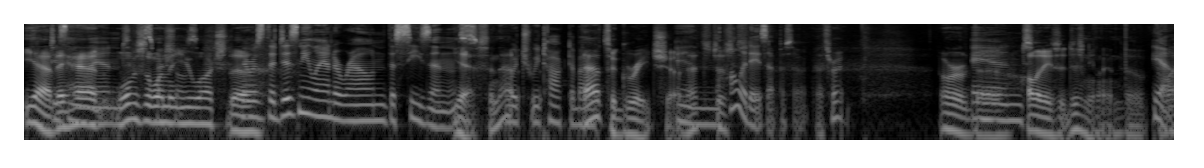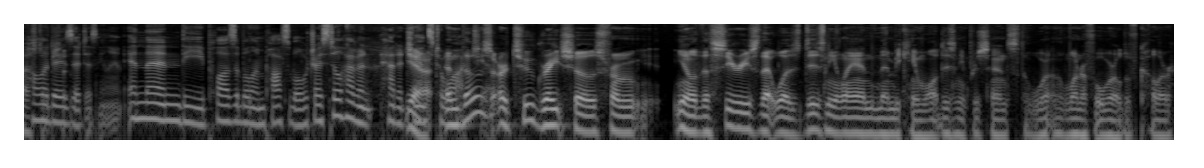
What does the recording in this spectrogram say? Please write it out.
yeah, they had Disneyland what was the one that you specials. watched? The there was the Disneyland around the seasons. yes, and that which we talked about that's a great show. in That's the just holidays episode. that's right. Or the And- holidays at Disneyland. The, the Yeah, last holidays episode. at Disneyland, and then the Plausible Impossible, which I still haven't had a Yeah, chance to and watch. those yet. are two great shows from you know the series that was Disneyland and then became Walt Disney Presents: The Wo- Wonderful World of Color.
